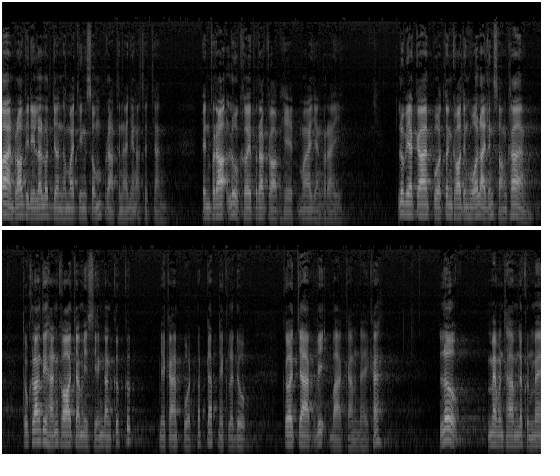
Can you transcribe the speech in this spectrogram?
บ้านพร้อมที่ดินและรถยนต์ทำไมจึงสมปรารถนาอย่างอัศจรรย์ เป็นเพราะลูกเคยประกอบเหตุมาอย่างไร ลูกมีอาการปวดต้นคอถึงหัวไหล่ทั้งสองข้าง ทุกครั้งที่หันคอจะมีเสียงดังกึกกึกมีการปวดแป๊บๆในกระดูก เกิดจากวิบากกรรมใดคะลูกแม่บุญธรรมและคุณแม่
